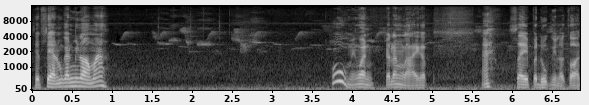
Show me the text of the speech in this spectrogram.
แสบๆเหมือนกันพี่น้องมาโอ้แมงวันกำลังหลายครับอะใส่ปลาดุกนี่ละก่อน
